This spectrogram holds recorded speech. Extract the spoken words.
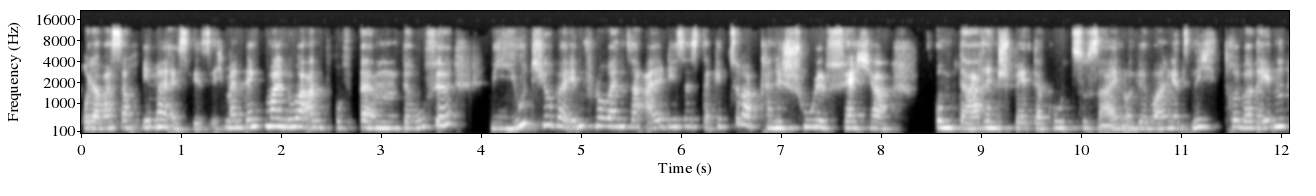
oder was auch immer es ist. Ich meine, denk mal nur an ähm, Berufe wie YouTube YouTuber, Influencer, all dieses, da gibt es überhaupt keine Schulfächer, um darin später gut zu sein. Und wir wollen jetzt nicht drüber reden,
